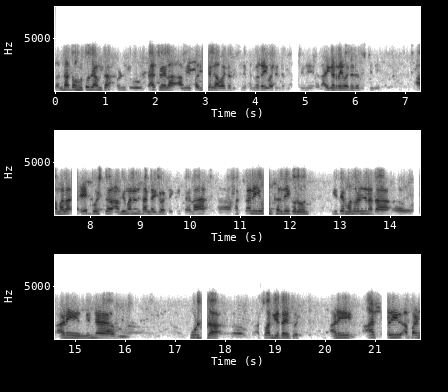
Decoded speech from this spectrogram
धंदा तर होतोच आहे आमचा परंतु त्याच वेळेला आम्ही पनवेल गावाच्या दृष्टीने पनवेल रहिवाशांच्या दृष्टीने रायगड रहिवाशांच्या दृष्टीने आम्हाला एक गोष्ट अभिमानाने सांगायची वाटते की त्याला हक्काने येऊन खरेदी करून इथे मनोरंजनाचा आणि निरनिळ्या फूडचा आस्वाद घेता येतोय. आणि आज तरी आपण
